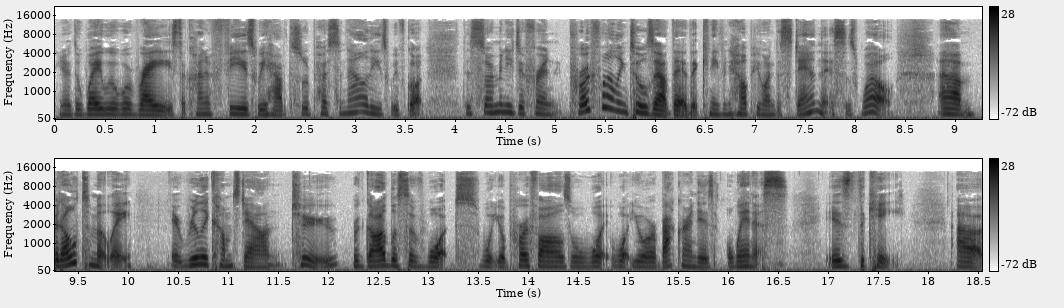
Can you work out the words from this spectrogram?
You know, the way we were raised, the kind of fears we have, the sort of personalities we've got. There's so many different profiling tools out there that can even help you understand this as well. Um, but ultimately, it really comes down to, regardless of what, what your profiles or what, what your background is, awareness is the key. Uh,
